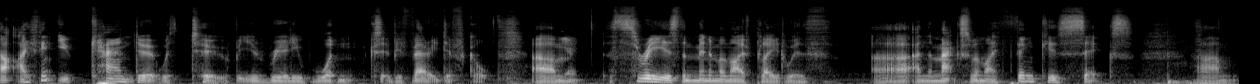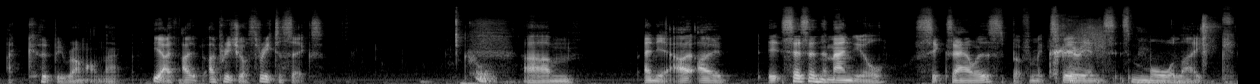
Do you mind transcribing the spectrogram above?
Uh, I think you can do it with two, but you really wouldn't because it'd be very difficult. Um, Yeah. Three is the minimum I've played with, uh, and the maximum I think is six. Um, I could be wrong on that. Yeah, I, I, I'm pretty sure three to six. Cool. Um, and yeah, I, I it says in the manual six hours, but from experience, it's more like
